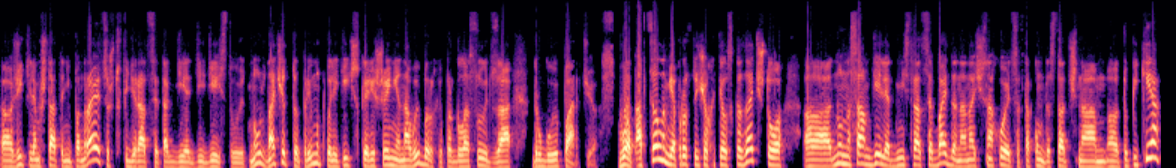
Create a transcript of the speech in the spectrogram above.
жителям штата не понравится, что федерация так де- де- действует, ну, значит, примут политическое решение на выборах и проголосуют за другую партию. Вот. А в целом я просто еще хотел сказать, что, э, ну, на самом деле администрация Байдена, она сейчас находится в таком достаточно э, тупике э,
